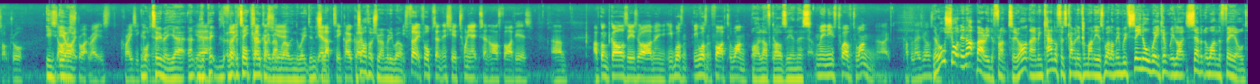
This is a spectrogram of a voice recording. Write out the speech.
top draw. He's His Irish right. strike rate is crazy good. What to me, yeah. And Yeah. the, the petite Coco ran year. well in the week, didn't Yeah, she? La Petite Coco. Which I thought she ran really well. He's 34% this year, 28% the last five years. Um, I've gone Ghazi as well. I mean, he wasn't he wasn't five to one. Oh, I love Ghazi in this. I mean, he was 12 to one like, a couple of days ago. They're he? all shortening up, Barry, the front two, aren't they? I mean, Candleford's coming in for money as well. I mean, we've seen all week, haven't we, like 7 to 1 the field.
